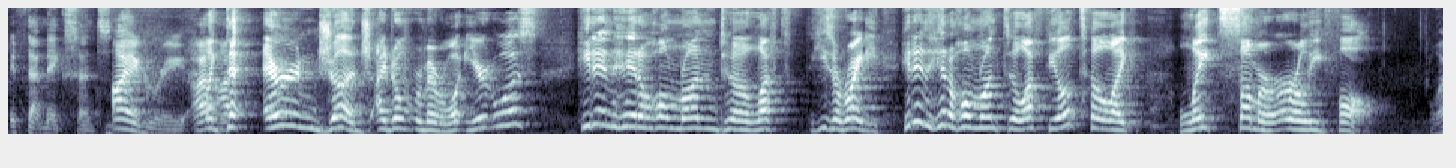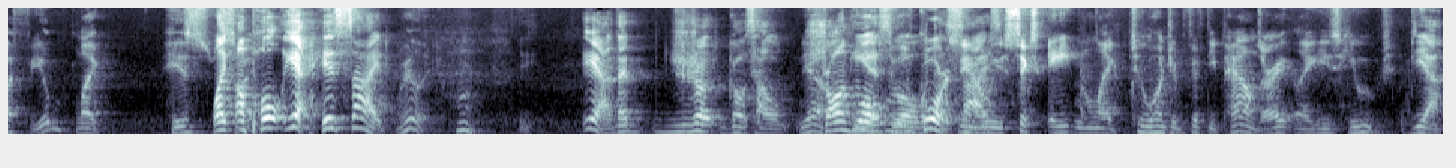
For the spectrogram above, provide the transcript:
if that makes sense. I agree. I, like I- that Aaron Judge, I don't remember what year it was. He didn't hit a home run to left. He's a righty. He didn't hit a home run to left field till like late summer, early fall. left field, like his Like side? a pole, yeah, his side. Really? Hmm. Yeah, that goes how Yeah. strong he well, is. Well, of course, you know he's six eight and like two hundred fifty pounds, right? Like he's huge. Yeah,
